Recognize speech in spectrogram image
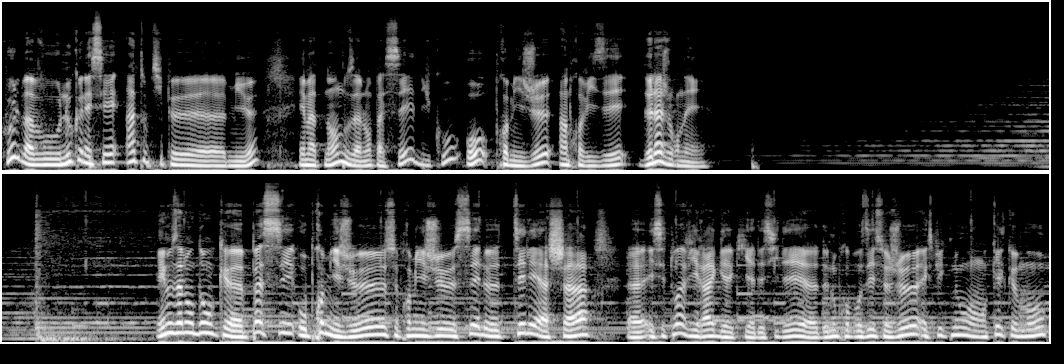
Cool, bah vous nous connaissez un tout petit peu euh, mieux. Et maintenant, nous allons passer du coup au premier jeu improvisé de la journée. Et nous allons donc euh, passer au premier jeu. Ce premier jeu, c'est le téléachat. Euh, et c'est toi, Virag, qui a décidé euh, de nous proposer ce jeu. Explique-nous en quelques mots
